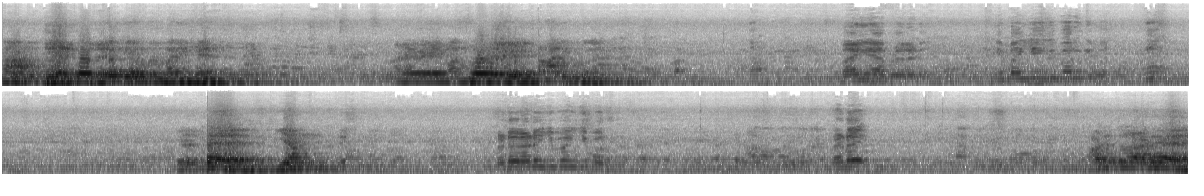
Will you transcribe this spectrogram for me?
நானூத்தி எண்பது இருபத்தி ஒன்று மதிப்பெண். அனைவரையும் அன்போடு மாற்றி கொடுங்க. அடுத்ததாக? Eh?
